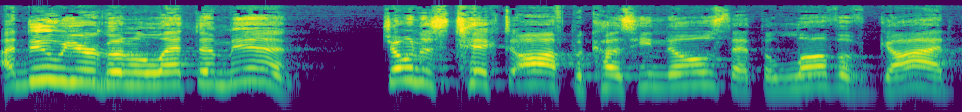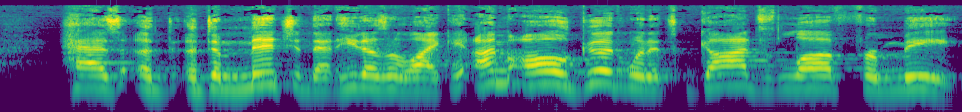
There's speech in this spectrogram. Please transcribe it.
I knew you were going to let them in. Jonah's ticked off because he knows that the love of God has a, a, dimension that he doesn't like. I'm all good when it's God's love for me.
